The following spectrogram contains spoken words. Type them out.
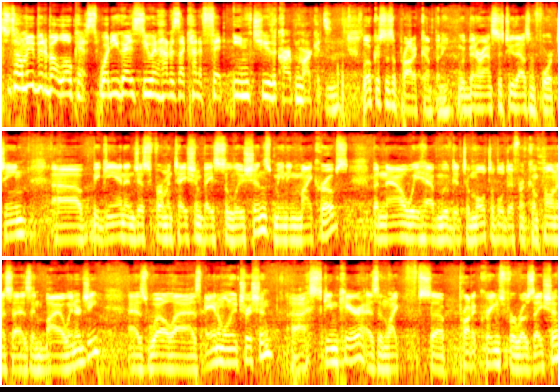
So tell me a bit about Locus. What do you guys do and how does that kind of fit into the carbon markets? Mm-hmm. Locus is a product company. We've been around since 2014. Uh, began in just fermentation based solutions, meaning microbes, but now we have moved into multiple different components as in bioenergy, as well as animal nutrition, uh, skincare, as in like uh, product creams for rosacea,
